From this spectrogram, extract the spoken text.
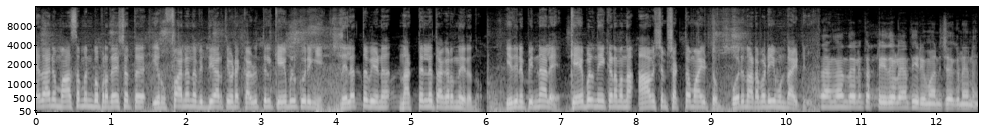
ഏതാനും മാസം മുൻപ് പ്രദേശത്ത് ഇർഫാൻ എന്ന വിദ്യാർത്ഥിയുടെ കഴുത്തിൽ കേബിൾ കുരുങ്ങി നിലത്ത് വീണ് നട്ടെല്ല് തകർന്നിരുന്നു. ഇതിന് പിന്നാലെ കേബിൾ നീക്കണമെന്ന ആവശ്യം ശക്തമായിട്ടും ഒരു നടപടിയും ഉണ്ടായിട്ടില്ല. ഞങ്ങൾ എന്തായാലും കട്ട് ചെയ്ത് കളയാൻ തീരുമാനിച്ചേക്കണേന്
